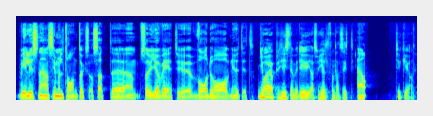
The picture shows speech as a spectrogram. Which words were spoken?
Vi lyssnar här simultant också, så, att, eh, så jag vet ju vad du har avnjutit. Ja, ja precis. Det är ju alltså helt fantastiskt. Ja. Tycker jag.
